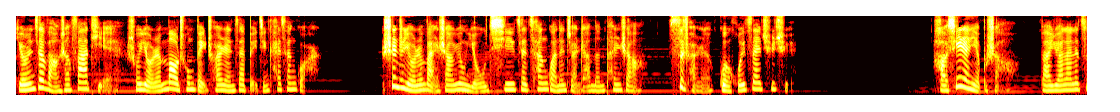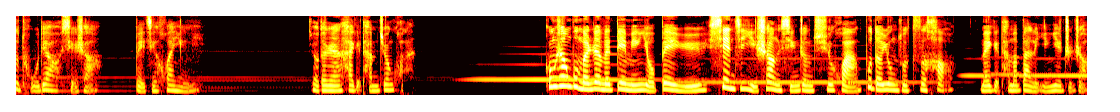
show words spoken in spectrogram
有人在网上发帖说有人冒充北川人在北京开餐馆。甚至有人晚上用油漆在餐馆的卷闸门喷上“四川人滚回灾区去”。好心人也不少，把原来的字涂掉，写上“北京欢迎你”。有的人还给他们捐款。工商部门认为店名有悖于县级以上行政区划，不得用作字号，没给他们办理营业执照。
